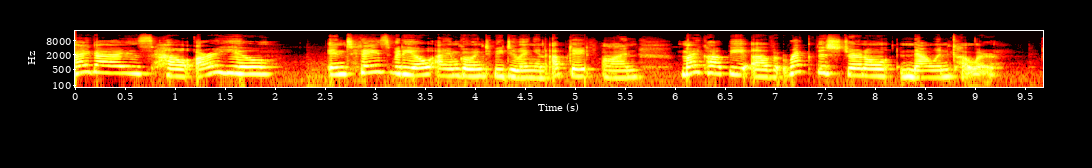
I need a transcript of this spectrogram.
Hi guys, how are you? In today's video, I am going to be doing an update on my copy of Wreck This Journal Now in Color.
